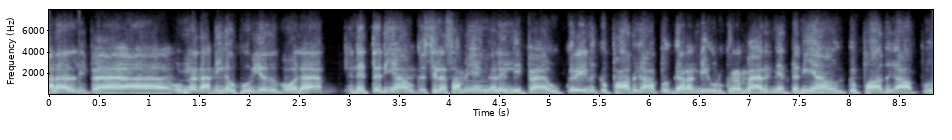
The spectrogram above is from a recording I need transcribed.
ஆனால் இப்ப உண்மைதான். நீங்கள் கூறியது போல நெத்தனியாவுக்கு சில சமயங்களில் இப்ப உக்ரைனுக்கு பாதுகாப்பு கரண்டி கொடுக்கிற மாதிரி நெத்தனியாவுக்கு பாதுகாப்பு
